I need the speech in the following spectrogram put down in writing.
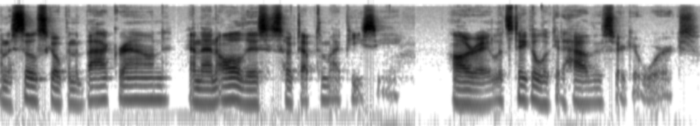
an oscilloscope in the background and then all this is hooked up to my PC. Alright, let's take a look at how this circuit works.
